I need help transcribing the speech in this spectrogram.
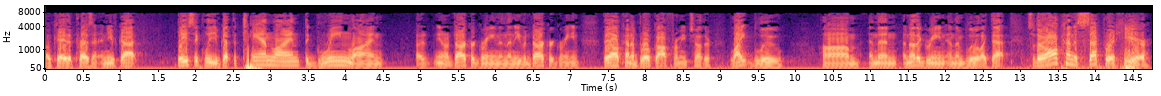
okay, the present, and you've got basically you've got the tan line, the green line, uh, you know, darker green, and then even darker green. They all kind of broke off from each other. Light blue, um, and then another green, and then blue like that. So they're all kind of separate here.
